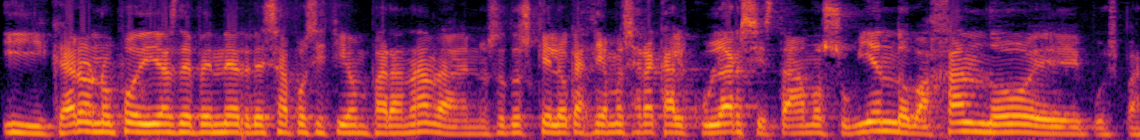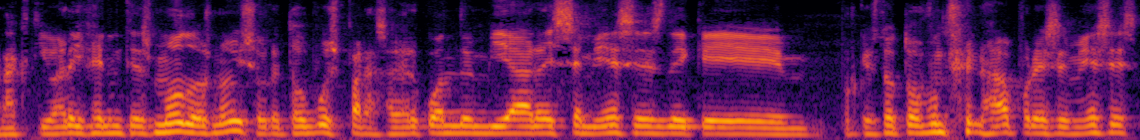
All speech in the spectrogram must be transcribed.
Y claro, no podías depender de esa posición para nada. Nosotros que lo que hacíamos era calcular si estábamos subiendo, bajando, eh, pues para activar diferentes modos, ¿no? Y sobre todo, pues para saber cuándo enviar SMS de que, porque esto todo funcionaba por SMS,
